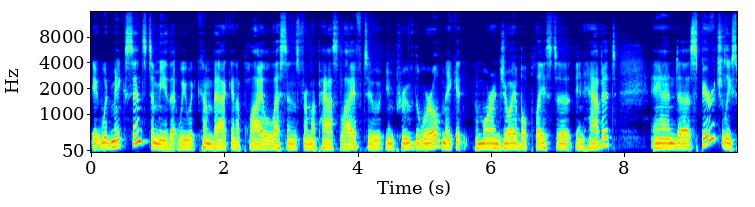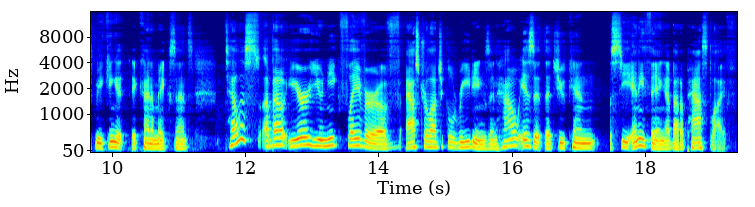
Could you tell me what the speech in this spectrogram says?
it would make sense to me that we would come back and apply lessons from a past life to improve the world, make it a more enjoyable place to inhabit. And uh, spiritually speaking, it, it kind of makes sense. Tell us about your unique flavor of astrological readings and how is it that you can see anything about a past life?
